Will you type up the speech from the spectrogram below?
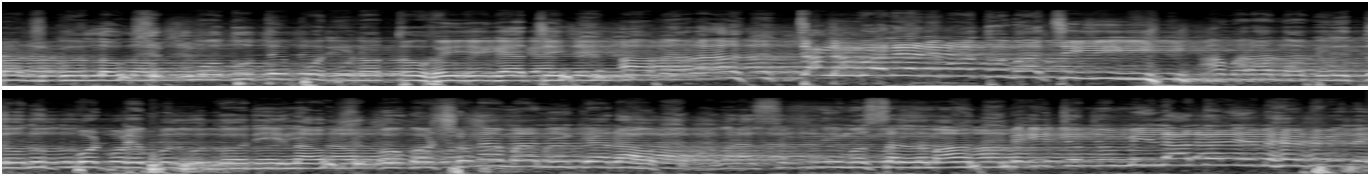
রসগুলো মধুতে পরিণত হয়ে গেছে। আমরা জঙ্গলের মধুমাছি, আমরা নবীর দরুদ পড়তে ভুল করি না ও গো সোনা মানিকেরাও আমরা সুন্নি মুসলমান এই জন্য মিলাদে মেহফিলে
